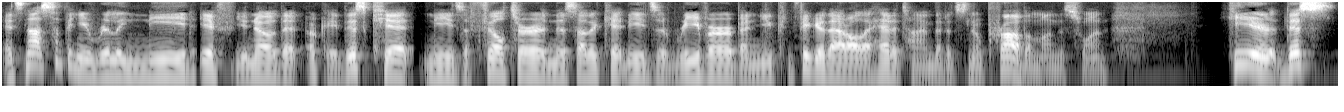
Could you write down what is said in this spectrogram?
It's not something you really need if you know that, okay, this kit needs a filter and this other kit needs a reverb, and you can figure that all ahead of time that it's no problem on this one. Here, this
